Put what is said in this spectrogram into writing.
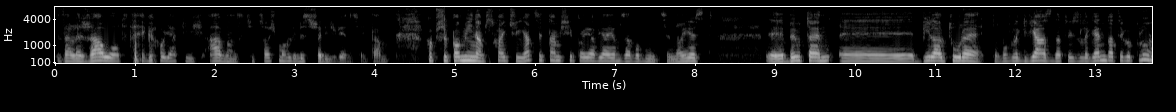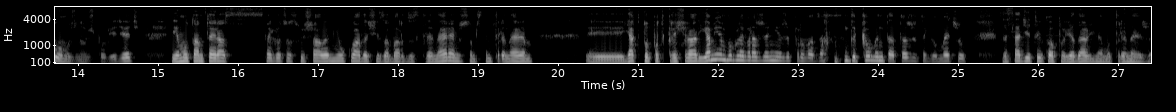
zależało od tego jakiś awans, czy coś mogliby strzelić więcej tam. Tylko przypominam, słuchajcie, jacy tam się pojawiają zawodnicy. No jest, y, był ten y, Bilal Touré, to w ogóle gwiazda, to jest legenda tego klubu, można już powiedzieć. Jemu tam teraz, z tego co słyszałem, nie układa się za bardzo z trenerem, zresztą z tym trenerem jak to podkreślali. Ja miałem w ogóle wrażenie, że prowadzą komentatorzy tego meczu w zasadzie tylko opowiadali nam o trenerze.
